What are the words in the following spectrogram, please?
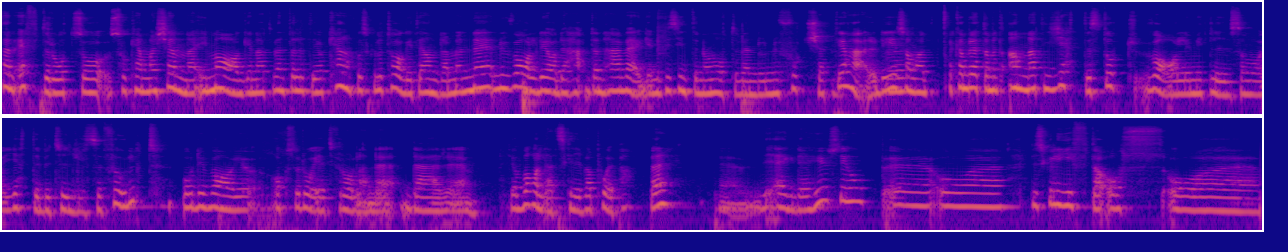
Sen efteråt så, så kan man känna i magen att vänta lite, jag kanske skulle tagit det andra men nej, nu valde jag här, den här vägen. Det finns inte någon återvändo, nu fortsätter jag här. Det är Mm. som att, jag kan berätta om ett annat jättestort val i mitt liv som var jättebetydelsefullt. Och det var ju också då i ett förhållande där eh, jag valde att skriva på ett papper. Eh, vi ägde hus ihop eh, och vi skulle gifta oss och eh,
